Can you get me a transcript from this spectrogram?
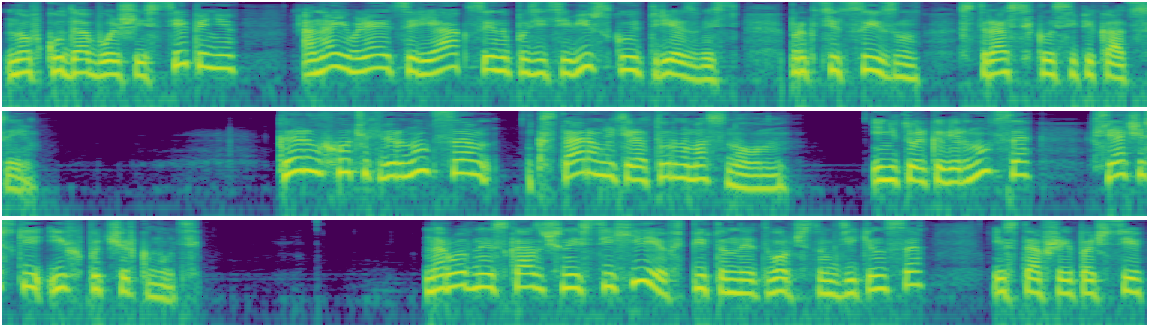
Но в куда большей степени она является реакцией на позитивистскую трезвость, практицизм, страсть к классификации. Кэрол хочет вернуться к старым литературным основам. И не только вернуться, всячески их подчеркнуть. Народная сказочная стихия, впитанная творчеством Диккенса и ставшая почти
